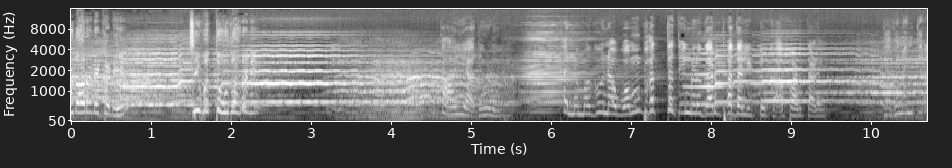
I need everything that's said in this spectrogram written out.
ಉದಾಹರಣೆ ಕಣೆ. ಜೀವಂತ ಉದಾಹರಣೆ. ತಾಯಿಯಾದವಳು ತನ್ನ ಮಗುನ ಒಂಬತ್ತು ತಿಂಗಳು ಗರ್ಭದಲ್ಲಿಟ್ಟು ಕಾಪಾಡ್ತಾಳೆ. ತದನಂತರ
